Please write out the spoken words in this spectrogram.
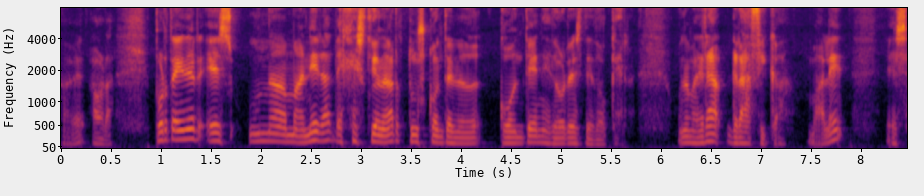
a ver, ahora. Portainer es una manera de gestionar tus contenedores de Docker. Una manera gráfica, ¿vale? Es,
